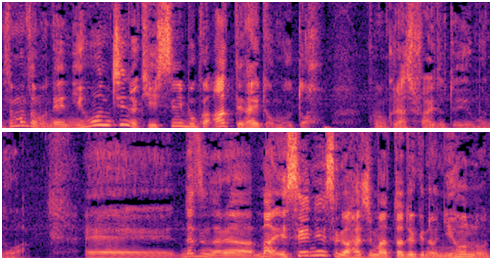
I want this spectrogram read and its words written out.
そもそもね、日本人の気質に僕は合ってないと思うと。このクラシファイドというものは。えー、なぜなら、まあ、SNS が始まった時の日本の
